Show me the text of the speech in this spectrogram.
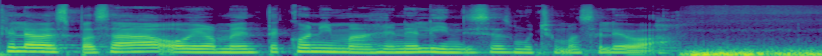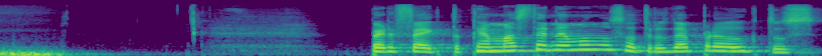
que la vez pasada, obviamente con imagen el índice es mucho más elevado. Perfecto. ¿Qué más tenemos nosotros de productos?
